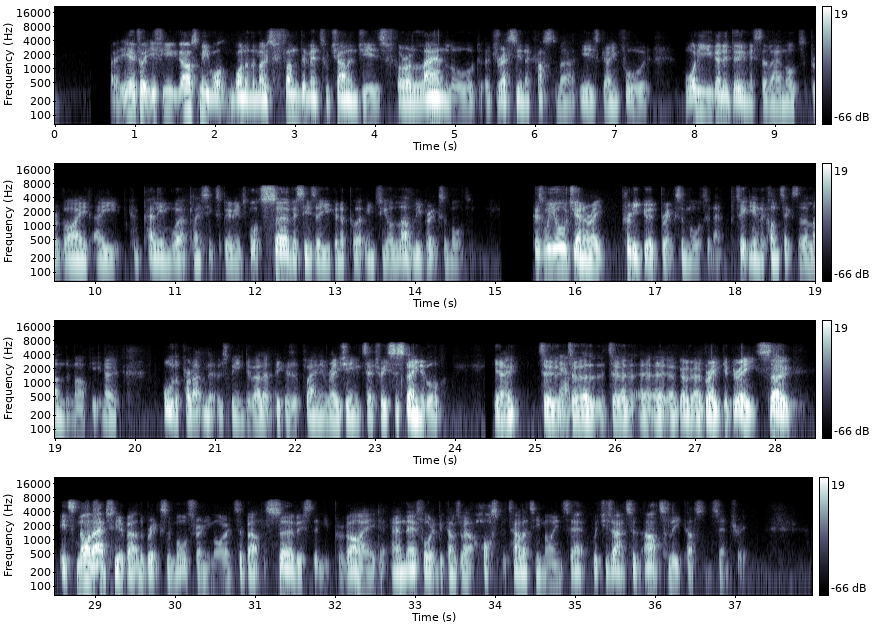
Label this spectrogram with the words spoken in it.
If, if you ask me what one of the most fundamental challenges for a landlord addressing a customer is going forward, what are you going to do, Mr. Landlord, to provide a compelling workplace experience? What services are you going to put into your lovely bricks and mortar? Because we all generate pretty good bricks and mortar now, particularly in the context of the London market. You know, all the product that was being developed because of planning regime, etc., is sustainable. You know, to yeah. to a, to a, a, a great degree. So it's not actually about the bricks and mortar anymore. It's about the service that you provide, and therefore it becomes about hospitality mindset, which is utterly customer centric.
